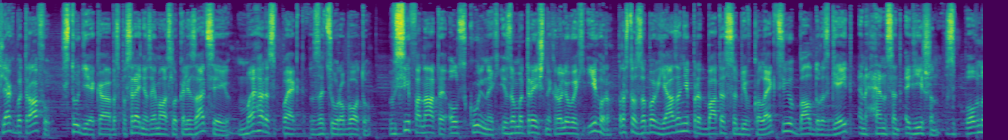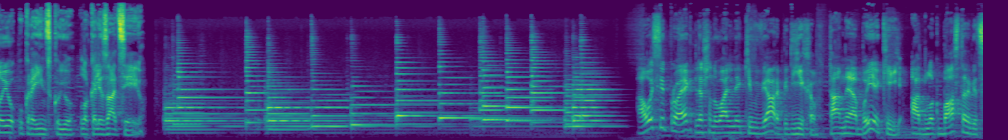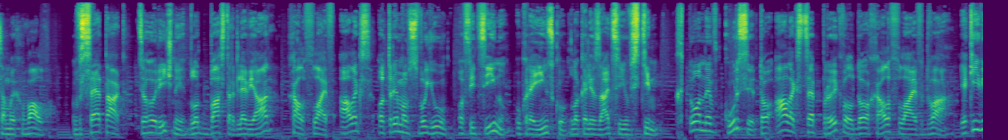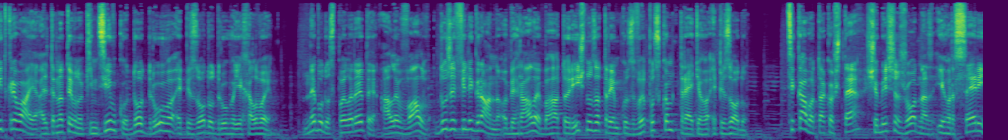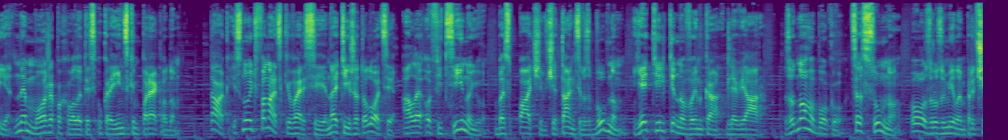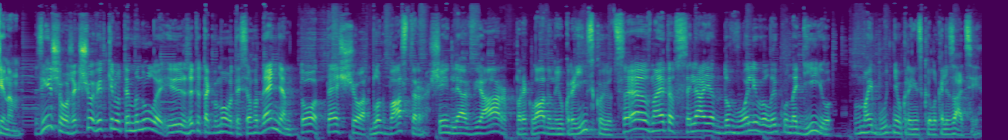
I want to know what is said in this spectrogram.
Шлях Бетрафу, студія, яка безпосередньо займалась локалізацією, мега респект за цю роботу. Всі фанати олдскульних ізометричних рольових ігор просто зобов'язані придбати собі в колекцію Baldur's Gate Enhanced Edition з повною українською локалізацією. А ось і проект для шанувальників VR під'їхав. Та не абиякий, а блокбастер від самих Valve. Все так. Цьогорічний блокбастер для VR Half-Life Alex отримав свою офіційну українську локалізацію в Steam. Хто не в курсі, то Alex це приквел до Half-Life 2, який відкриває альтернативну кінцівку до другого епізоду другої халви. Не буду спойлерити, але Valve дуже філігранно обіграли багаторічну затримку з випуском третього епізоду. Цікаво також те, що більше жодна з ігор серії не може похвалитись українським перекладом. Так, існують фанатські версії на тій же толоці, але офіційною, без патчів чи танців з бубном, є тільки новинка для VR. З одного боку, це сумно по зрозумілим причинам. З іншого ж, якщо відкинути минуле і жити, так би мовити, сьогоденням, то те, що блокбастер ще й для VR перекладений українською, це знаєте, вселяє доволі велику надію в майбутнє української локалізації.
